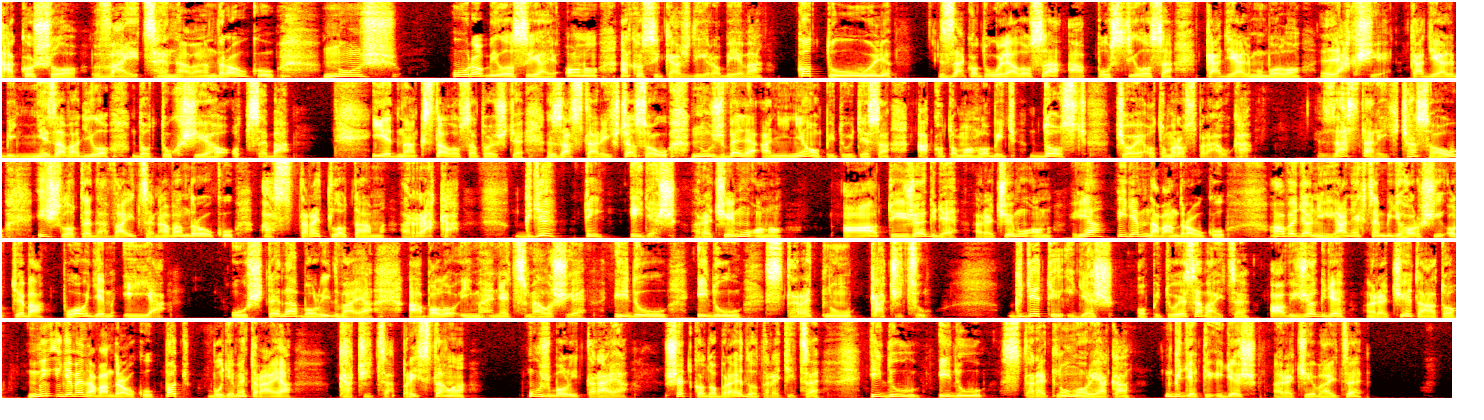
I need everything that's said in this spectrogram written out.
Ako šlo vajce na vandrovku? Nuž, urobilo si aj ono, ako si každý robieva. Kotúľ. Zakotúľalo sa a pustilo sa, kadiaľ mu bolo ľahšie, kadiaľ by nezavadilo do tuchšieho od seba. Jednak stalo sa to ešte za starých časov, nuž veľa ani neopitujte sa, ako to mohlo byť dosť, čo je o tom rozprávka. Za starých časov išlo teda vajce na vandrovku a stretlo tam raka. Kde ty ideš? Rečie mu ono. A tyže kde? Rečie mu on. Ja idem na vandrovku. A veď ani ja nechcem byť horší od teba, pôjdem i ja. Už teda boli dvaja a bolo im hneď smelšie. Idú, idú, stretnú kačicu. Kde ty ideš? Opituje sa vajce. A vyže kde? Rečie táto. My ideme na vandrovku. Poď, budeme traja. Kačica pristala. Už boli traja. Všetko dobré do tretice. Idú, idú, stretnú moriaka. Kde ty ideš? Rečie vajce.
